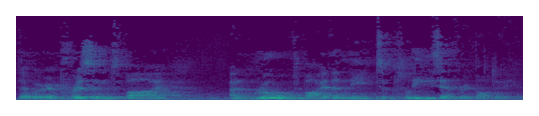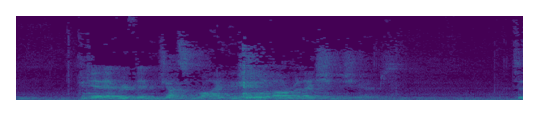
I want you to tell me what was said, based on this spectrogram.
That we're imprisoned by and ruled by the need to please everybody to get everything just right in all of our relationships, to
